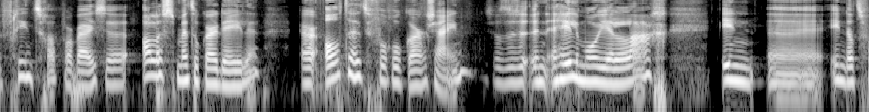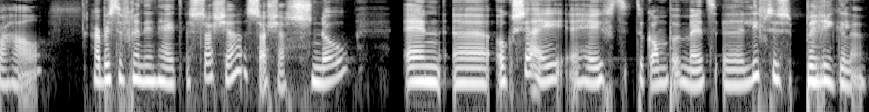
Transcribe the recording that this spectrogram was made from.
vriendschap, waarbij ze alles met elkaar delen. Er altijd voor elkaar zijn. Dus dat is een hele mooie laag in, uh, in dat verhaal. Haar beste vriendin heet Sasha, Sasha Snow. En uh, ook zij heeft te kampen met uh, liefdesperikelen.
